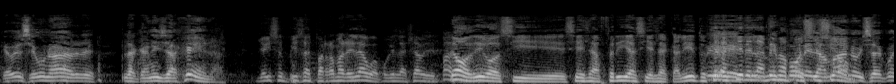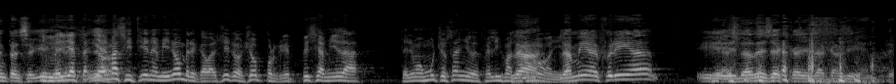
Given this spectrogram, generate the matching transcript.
que a veces uno abre la canilla ajena. Y ahí se empieza a desparramar el agua porque es la llave de paso. No, digo, si, si es la fría, si es la caliente. Usted la Eh, quiere en la usted misma pone posición. la mano y se da cuenta enseguida. Inmediata- y señor. además si tiene mi nombre, caballero, yo, porque pese a mi edad, tenemos muchos años de feliz la, matrimonio. la mía es fría y la de ella es ca- la caliente.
